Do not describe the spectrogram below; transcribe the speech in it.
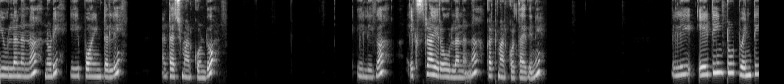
ಈ ಉಲ್ಲನನ್ನು ನೋಡಿ ಈ ಪಾಯಿಂಟಲ್ಲಿ ಅಟ್ಯಾಚ್ ಮಾಡಿಕೊಂಡು ಇಲ್ಲಿಗ ಎಕ್ಸ್ಟ್ರಾ ಇರೋ ಉಲ್ಲನನ್ನು ಕಟ್ ಮಾಡ್ಕೊಳ್ತಾ ಇದ್ದೀನಿ. ಇಲ್ಲಿ ಏಯ್ಟೀನ್ ಟು ಟ್ವೆಂಟಿ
